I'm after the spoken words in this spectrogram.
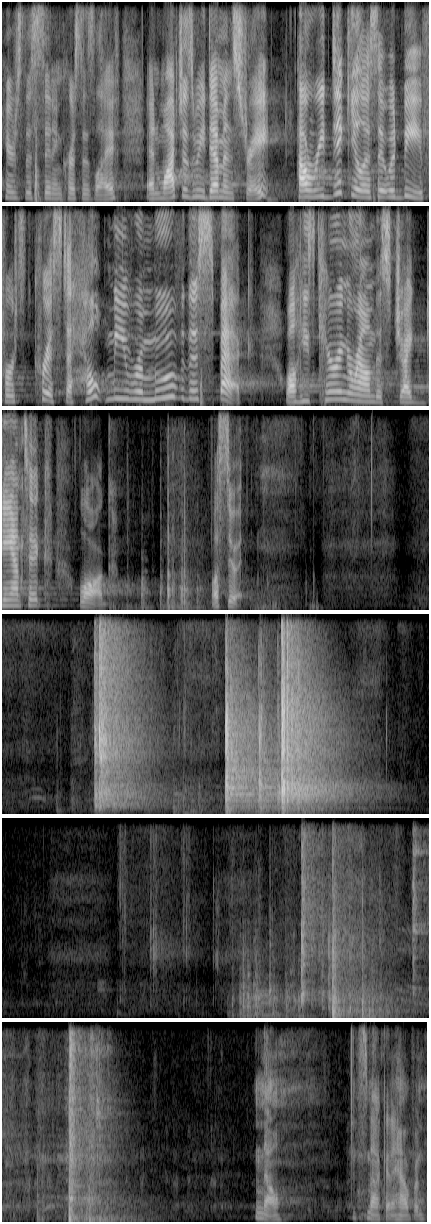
Here's this sin in Chris's life. And watch as we demonstrate how ridiculous it would be for Chris to help me remove this speck while he's carrying around this gigantic log. Let's do it. No. It's not going to happen.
